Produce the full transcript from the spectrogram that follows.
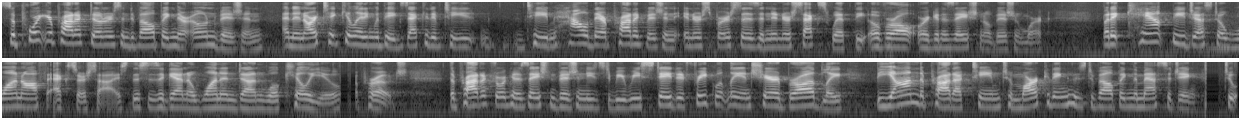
Support your product owners in developing their own vision and in articulating with the executive te team how their product vision intersperses and intersects with the overall organizational vision work. But it can't be just a one-off exercise. This is, again, a one and done will kill you approach. The product organization vision needs to be restated frequently and shared broadly beyond the product team to marketing who's developing the messaging, to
